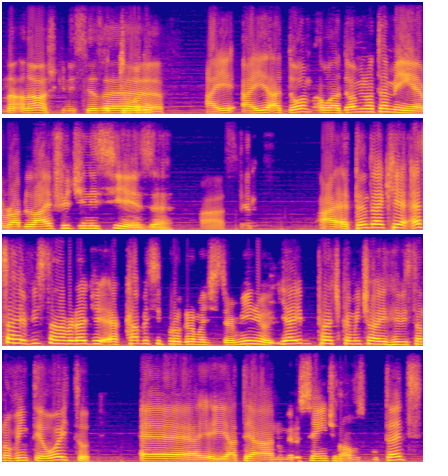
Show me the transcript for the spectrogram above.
Não, não, acho que Inicias é. Tudo, Aí, aí a, Dom, a Domino também é Rob Liefeld e Nicieza. Ah, sim. Ah, tanto é que essa revista, na verdade, acaba esse programa de extermínio, e aí praticamente a revista 98 é, e até a número 100 de Novos Mutantes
